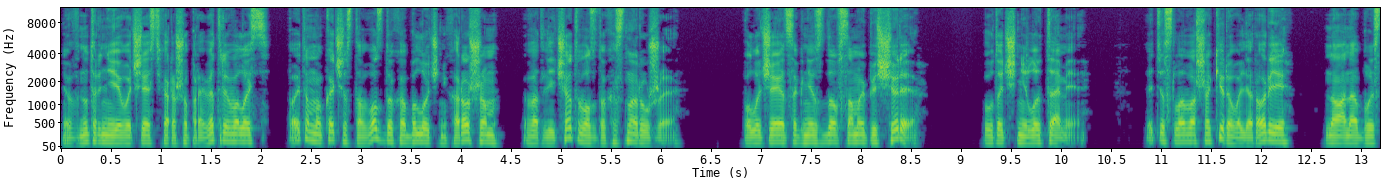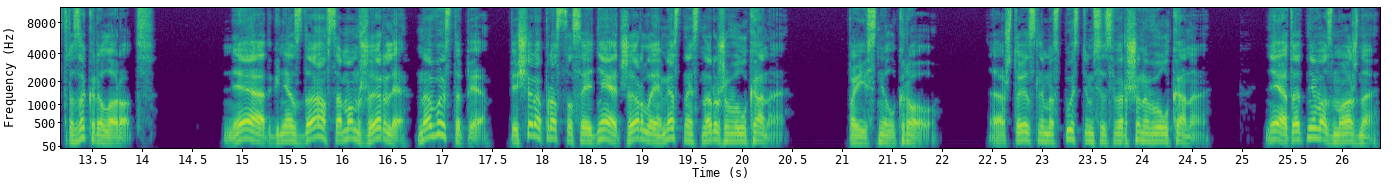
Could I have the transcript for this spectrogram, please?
Внутренняя его часть хорошо проветривалась, поэтому качество воздуха было очень хорошим, в отличие от воздуха снаружи. «Получается гнездо в самой пещере?» — уточнил Итами. Эти слова шокировали Рори, но она быстро закрыла рот. «Нет, гнездо в самом жерле, на выступе. Пещера просто соединяет жерло и местность снаружи вулкана», — пояснил Кроу. «А что если мы спустимся с вершины вулкана?» «Нет, это невозможно.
